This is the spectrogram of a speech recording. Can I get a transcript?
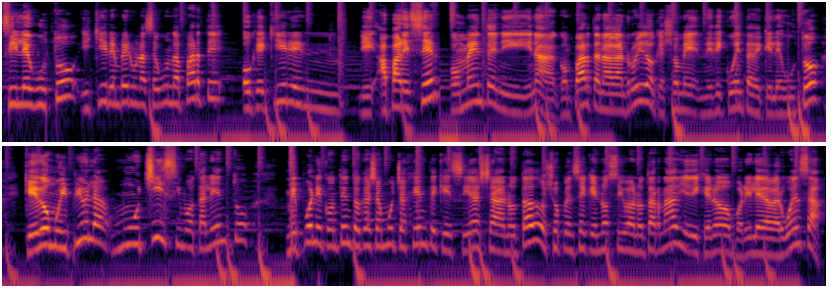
Si les gustó y quieren ver una segunda parte o que quieren eh, aparecer, comenten y, nada, compartan, hagan ruido, que yo me, me di cuenta de que les gustó. Quedó muy piola, muchísimo talento. Me pone contento que haya mucha gente que se haya anotado. Yo pensé que no se iba a anotar nadie. Dije, no, por ahí le da vergüenza.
